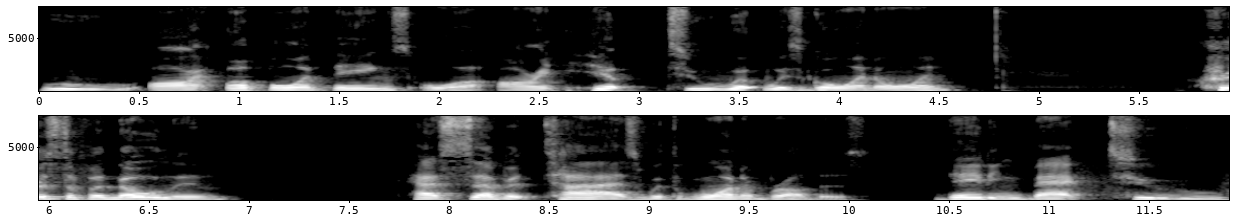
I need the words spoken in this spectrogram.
who aren't up on things or aren't hip to what was going on, Christopher Nolan has severed ties with Warner Brothers dating back to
